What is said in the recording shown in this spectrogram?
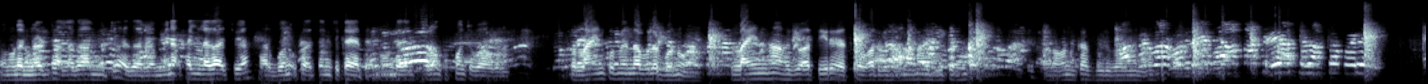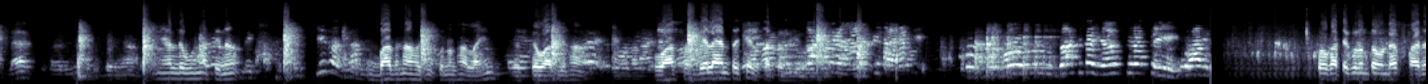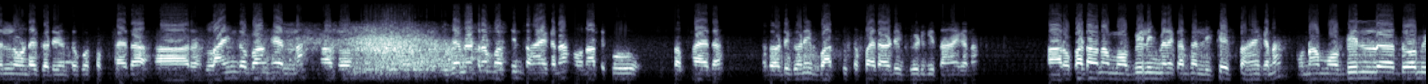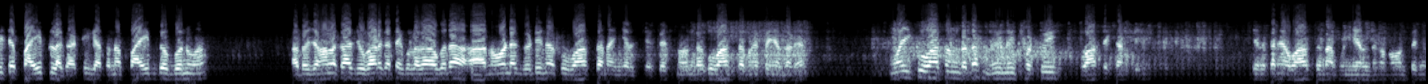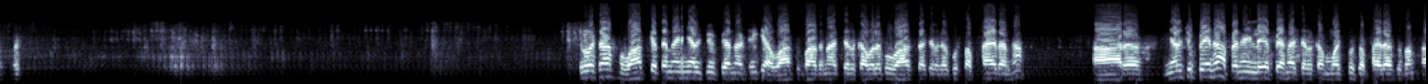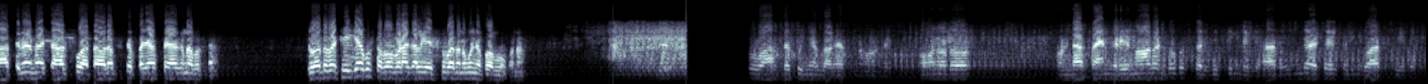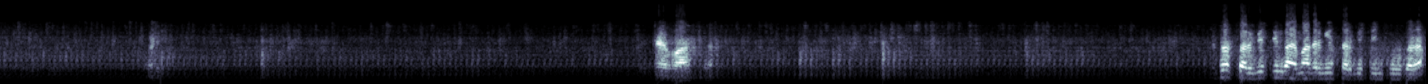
ᱱᱚᱰᱮ ᱠᱷᱚᱡ ᱢᱳᱵᱤᱞ ᱦᱟᱸᱜ ᱪᱩᱵᱟᱹᱜ ᱠᱟᱱᱟ ᱧᱮᱞ ᱦᱚᱪᱚᱭ ᱯᱮ ᱦᱮᱸ ᱢᱳᱵᱤᱞ ᱚᱸᱰᱮ ᱠᱷᱚᱡ ᱪᱩᱵᱟᱹᱜ ᱠᱟᱱᱟ ᱱᱚᱜᱼᱚ ᱞᱤᱠᱮᱡᱽ ᱜᱮᱭᱟ ᱱᱚᱣᱟ ᱱᱚᱰᱮ ᱱᱟᱴ ᱦᱟᱸᱜ ᱞᱟᱜᱟᱣ ᱢᱤᱫᱴᱮᱡ ᱟᱜᱟᱨ ᱢᱮᱱᱟᱜ ᱠᱷᱟᱡ ᱤᱧ ᱞᱟᱜᱟᱣ ᱦᱚᱪᱚᱭᱟ ᱟᱨ ᱵᱟᱹᱱᱩᱜ ᱠᱷᱟᱡ ᱫᱚᱢ ᱪᱤᱠᱟᱹᱭᱟ ᱱᱚᱰᱮ ᱯᱷᱨᱚᱢ ᱛᱚᱯᱚᱱ ᱪᱟᱵᱟᱣ ᱠᱟᱱᱟ ᱛᱚ ᱞᱟᱭᱤᱱ ᱠᱚ ᱢᱮᱱᱫᱟ ᱵᱚᱞᱮ ᱵᱟᱹᱱᱩᱜᱼᱟ ᱞᱟᱭᱤᱱ ᱦᱟᱸᱜ ᱦᱤᱡᱩᱜᱼᱟ ᱛᱤᱨᱮ ᱮᱥᱠᱮ ᱵᱟᱫ ᱜᱮ ᱚᱱᱟ ᱦᱟᱸᱜ ᱤᱫᱤ ᱠᱟᱛᱮ ᱟᱨ ᱱᱚᱜᱼᱚ ᱱᱚᱝᱠᱟ ᱵᱷᱤᱲ ᱵᱷᱟᱲ ᱢᱮᱱᱟᱜᱼᱟ ᱧᱮᱞ ᱫᱟᱵᱚᱱ ᱦᱟᱸᱜ ᱛᱤᱱᱟᱹᱜ ᱵᱟᱫ ᱱᱟᱦᱟᱜ ᱦᱤᱡᱩᱜ ᱠᱟᱱᱟ ᱱᱟᱦᱟᱜ ᱛᱚ ᱜᱟᱛᱮ ᱠᱚ ᱱᱤᱛᱚᱜ ᱚᱸᱰᱮ ᱯᱷᱟᱭᱱᱮᱞ ᱱᱚᱰᱮ ᱜᱟᱹᱰᱤ ᱱᱤᱛᱚᱜ ᱠᱚ ᱥᱟᱯᱷᱟᱭᱮᱫᱟ ᱟᱨ ᱞᱟᱭᱤᱱ ᱫᱚ ᱵᱟᱝ ᱦᱮᱡ ᱞᱮᱱᱟ ᱟᱫᱚ ᱡᱮᱱᱟᱨᱮᱴᱚᱨ ᱢᱮᱥᱤᱱ ᱛᱟᱦᱮᱸ ᱠᱟᱱᱟ ᱚᱱᱟ ᱛᱮᱠᱚ ᱥᱟᱯᱷᱟᱭᱮᱫᱟ ᱟᱫᱚ ᱟᱹᱰᱤ ᱜᱷᱟᱹᱲᱤᱡ ᱵᱟᱫ ᱠᱚ ᱥᱟᱯᱷᱟᱭᱮᱫᱟ ᱟᱹᱰᱤ ᱵᱷᱤᱲ ᱜᱮ ᱛᱟᱦᱮᱸ ᱠᱟᱱᱟ ᱟᱨ ᱚᱠᱟᱴᱟᱜ ᱚᱱᱟ ᱢᱳᱵᱤᱞᱤᱧ ᱢᱮᱱᱮᱫ ᱠᱟᱱ ᱛᱟᱦᱮᱸᱱᱟ ᱞᱤᱠᱮᱡᱽ ᱛᱟᱦᱮᱸ ᱠᱟᱱᱟ ᱚᱱᱟ ᱢᱳᱵᱤᱞ ᱫᱚ ᱢᱤᱫᱴᱮᱡ ᱯᱟᱭᱤᱯ ᱞᱟᱜᱟᱜᱼᱟ ᱴᱷᱤᱠ ᱜᱮᱭᱟ ᱚᱱᱟ ᱯᱟᱭᱤᱯ ᱫᱚ ᱵᱟᱹᱱᱩᱜᱼᱟ ᱟᱫᱚ ᱡᱟᱦᱟᱸ ᱞᱮᱠᱟ ᱡᱳᱜᱟᱲ ᱠᱟᱛᱮ ᱠᱚ ᱞᱟᱜᱟᱣ ᱠᱟᱫᱟ ᱟᱨ ᱱᱚᱜᱼᱚ ᱜᱟᱹᱰᱤ ᱱᱟᱜ ᱠᱚ ᱣᱟᱥ ᱫᱟ ᱱᱟᱜ ᱧᱮᱞ ᱦᱚᱪᱚᱭ चलो tänä वास के तेना नल चुपे ना, ठीक है? वास तो बाद ना चलका बोले को वास का चलका कुछ सब फ़ायदा ना। और नल चुपे ना, अपन ले पे ना चलका मज को सब फ़ायदा सुबह आते ना चार्ज को आता, और से पचास पैसा करना पड़ता। तो तो ठीक है, कुछ सब बड़ा कल इसके बाद ना नपा मोकना वास का कुछ नहीं लगा और होंडा फ़ैन गाड़ी नौ घंटों को सर्विसिंग लेके आ रहे होंगे अच्छा इसलिए बात की है। सर सर्विसिंग का हमारे लिए सर्विसिंग शुरू करा।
